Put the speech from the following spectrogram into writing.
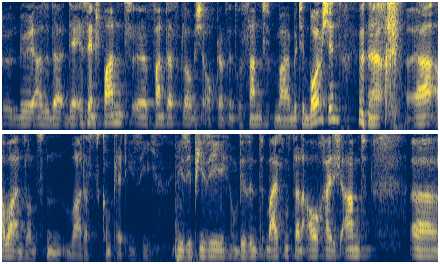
Nö, also da, der ist entspannt, äh, fand das, glaube ich, auch ganz interessant, mal mit dem Bäumchen. Ja. ja, aber ansonsten war das komplett easy. Easy peasy. Und wir sind meistens dann auch Heiligabend äh,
